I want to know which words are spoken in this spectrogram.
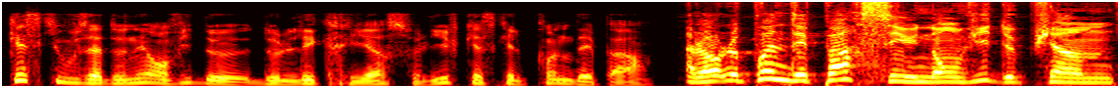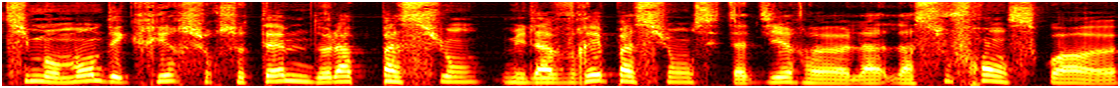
Qu'est-ce qui vous a donné envie de, de l'écrire, ce livre? Qu'est-ce qui est le point de départ? Alors le point de départ, c'est une envie depuis un petit moment d'écrire sur ce thème de la passion, mais la vraie passion, c'est-à-dire euh, la, la, souffrance, quoi. euh,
